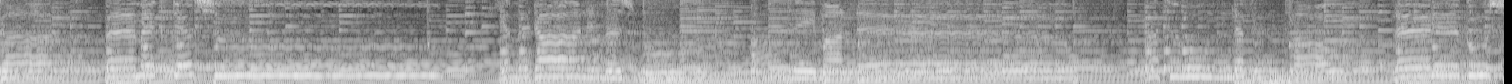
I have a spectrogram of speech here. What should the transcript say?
ጋር በመቅደሱ የመዳንን መዝሙር አዜማለው ማተሙን ለፈታው ለንጉሱ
